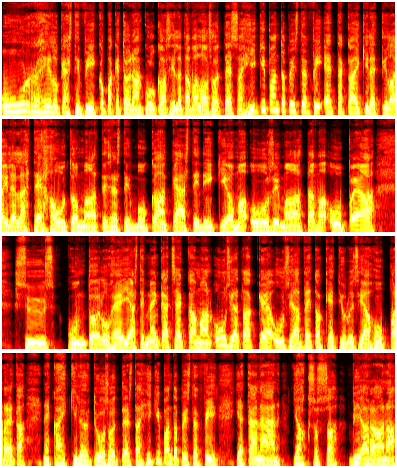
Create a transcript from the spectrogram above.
Urheilukästi viikko paketoidaan kuulkaa sillä tavalla osoitteessa hikipanta.fi, että kaikille tilaajille lähtee automaattisesti mukaan kästi Nikioma uusi mahtava upea syyskuntoilu heijasti. Menkää tsekkaamaan uusia takkeja, uusia vetoketjullisia huppareita. Ne kaikki löytyy osoitteesta hikipanta.fi ja tänään jaksossa vieraana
